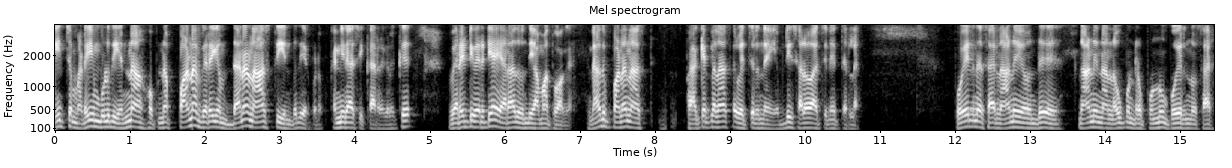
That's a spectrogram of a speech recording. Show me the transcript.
நீச்சம் அடையும் பொழுது என்ன ஆகும் அப்படின்னா பண விரயம் தன நாஸ்தி என்பது ஏற்படும். கன்னிராசிக்காரர்களுக்கு வெரைட்டி வெரைட்டியாக யாராவது வந்து ஏமாற்றுவாங்க அதாவது பண நாஸ்தி பாக்கெட்டில் தான் சார் வச்சுருந்தேன். எப்படி செலவாச்சுன்னே தெரில போயிருந்தேன் சார். நானும் வந்து நானும் நான் லவ் பண்ணுற பொண்ணும் போயிருந்தோம் சார்.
